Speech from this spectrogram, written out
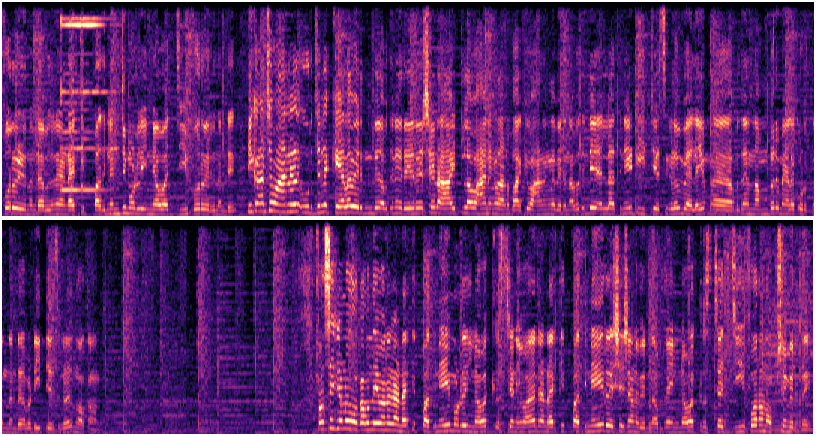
four വരുന്നുണ്ട്. അതുപോലെ രണ്ടായിരത്തി പതിനഞ്ച് മോഡൽ ഇന്നോവ ജി ഫോർ വരുന്നുണ്ട്. ഈ കാണിച്ച വാഹനങ്ങൾ ഒറിജിനൽ കേരള വരുന്നുണ്ട്. അതുപോലെ തന്നെ റീറേഷേഡ് ആയിട്ടുള്ള വാഹനങ്ങളാണ് ബാക്കി വാഹനങ്ങൾ വരുന്നത്. അപ്പോൾ ഇതിന്റെ എല്ലാത്തിന്റെയും ഡീറ്റെയിൽസുകളും വിലയും അതുപോലെ തന്നെ നമ്പർ മേലെ കൊടുക്കുന്നുണ്ട്. അപ്പോൾ ഡീറ്റെയിൽസുകൾ നോക്കാം നമുക്ക് ഫസ്റ്റ് ആയിട്ട് നമ്മൾ നോക്കാൻ പോകുന്ന ഇവാന രണ്ടായിരത്തി പതിനേഴ് മോഡൽ ഇന്നോവ ക്രിസ്റ്റയാണ് ഇവാന രണ്ടായിരത്തി പതിനേഴ് രജിസ്ട്രേഷൻ ആണ് വരുന്നത്. അപ്പോൾ ഇന്നോവ ക്രിസ്റ്റ ജി ഫോർ ആണ് ഓപ്ഷൻ വരുന്നത്.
